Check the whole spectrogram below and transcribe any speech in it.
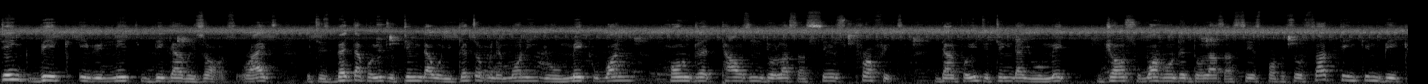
Think big if you need bigger results, right? It is better for you to think that when you get up in the morning, you will make one hundred thousand dollars as sales profit than for you to think that you will make just one hundred dollars as sales profit. So start thinking big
